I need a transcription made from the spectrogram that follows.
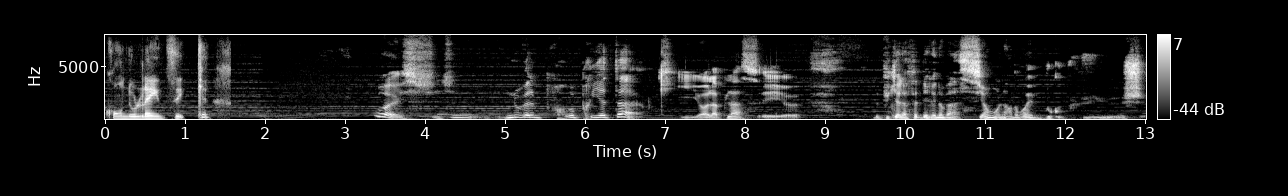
qu'on nous l'indique. Ouais, c'est une nouvelle propriétaire qui a la place et euh, depuis qu'elle a fait des rénovations, l'endroit est beaucoup plus ch-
